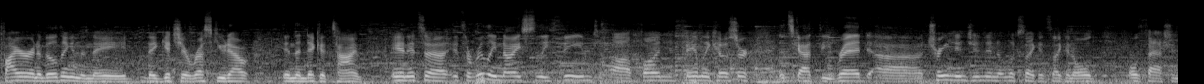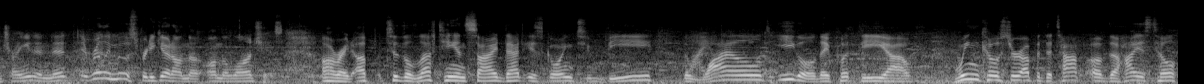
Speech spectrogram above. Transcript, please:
fire in a building, and then they they get you rescued out in the nick of time. And it's a it's a really nicely themed, uh, fun family coaster. It's got the red uh, train engine and it. Looks like it's like an old old-fashioned train and it, it really moves pretty good on the on the launches. All right, up to the left-hand side, that is going to be the Wild Eagle. They put the uh, wing coaster up at the top of the highest hill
